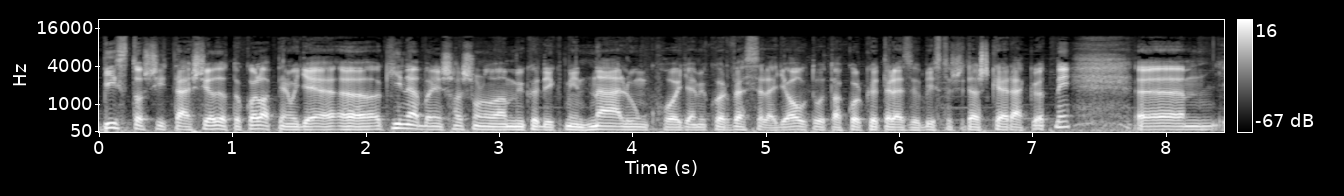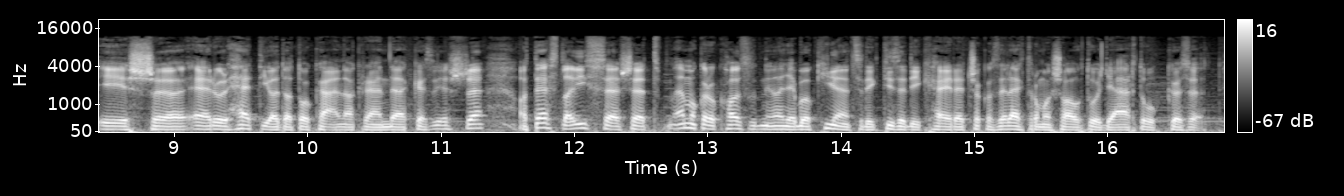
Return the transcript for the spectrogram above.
biztosítási adatok alapján ugye Kínában is hasonlóan működik, mint nálunk, hogy amikor veszel egy autót, akkor kötelező biztosítást kell rá kötni, és erről heti adatok állnak rendelkezésre. A Tesla visszaesett, nem akarok hazudni, nagyjából a 9.-10. helyre csak az elektromos autógyártók között.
